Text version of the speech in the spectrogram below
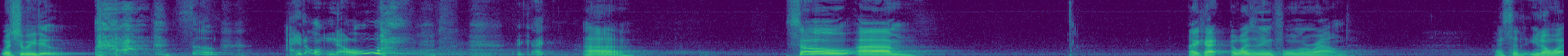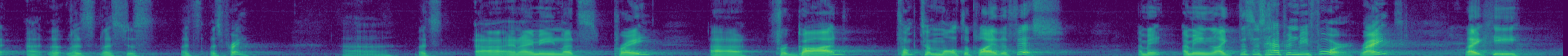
what should we do?" so I don't know. uh, so, um, like I, I, wasn't even fooling around. I said, you know what? Uh, let's let's just let's let's pray. Uh, let's uh, and I mean let's pray uh, for God to, to multiply the fish. I mean, I mean, like this has happened before, right? Like he,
